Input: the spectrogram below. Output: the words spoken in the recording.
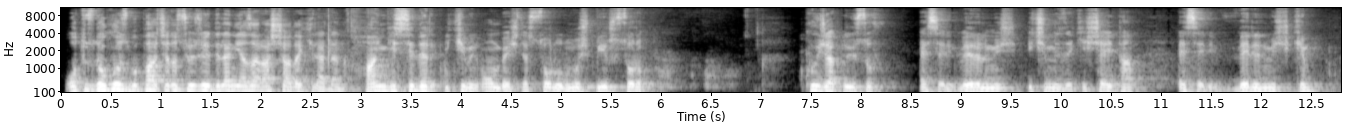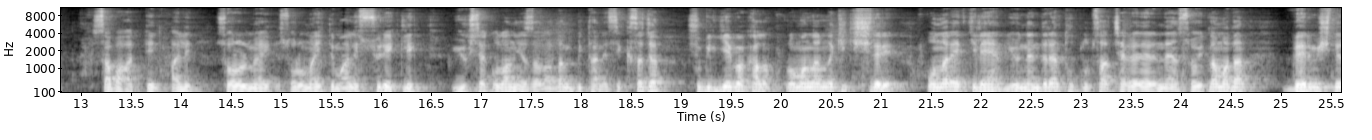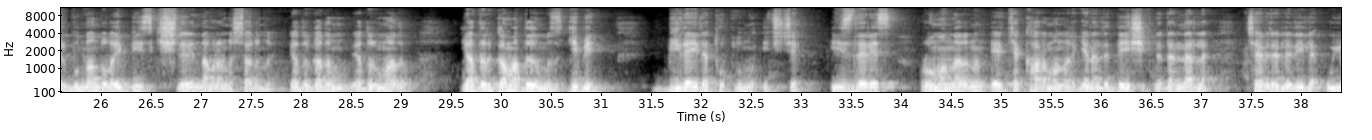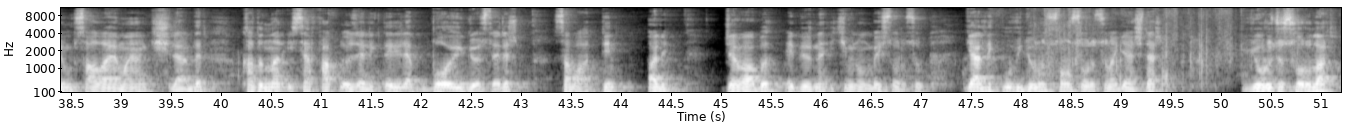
39 bu parçada sözü edilen yazar aşağıdakilerden hangisidir? 2015'te sorulmuş bir soru. Kuyucaklı Yusuf eseri verilmiş. İçimizdeki şeytan eseri verilmiş. Kim? Sabahattin Ali. Sorulma, sorulma ihtimali sürekli yüksek olan yazarlardan bir tanesi. Kısaca şu bilgiye bakalım. Romanlarındaki kişileri onları etkileyen, yönlendiren toplumsal çevrelerinden soyutlamadan vermiştir. Bundan dolayı biz kişilerin davranışlarını yadırma, yadırgamadığımız gibi bireyle toplumu iç içe izleriz. Romanlarının erkek kahramanları genelde değişik nedenlerle çevreleriyle uyum sağlayamayan kişilerdir. Kadınlar ise farklı özellikleriyle boy gösterir. Sabahattin Ali. Cevabı Edirne 2015 sorusu. Geldik bu videonun son sorusuna gençler. Yorucu sorular.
